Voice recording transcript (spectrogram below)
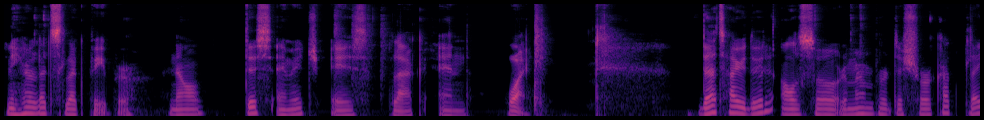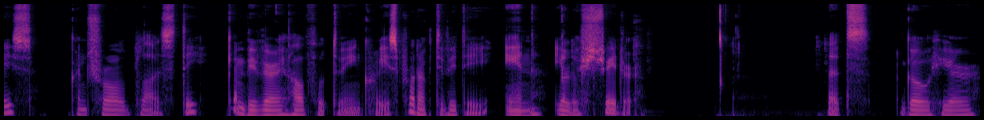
And here let's select paper. Now this image is black and white that's how you do it also remember the shortcut place control plus D can be very helpful to increase productivity in Illustrator. Let's go here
